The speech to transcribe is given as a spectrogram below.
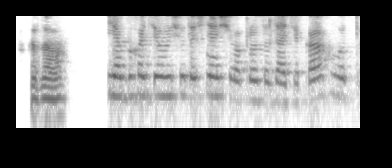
сказала? Я бы хотела еще уточняющий вопрос задать. А как вот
